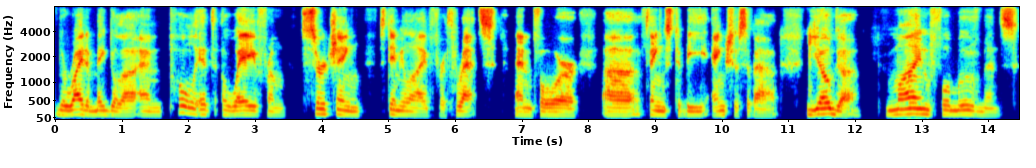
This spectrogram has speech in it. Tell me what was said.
the right amygdala and pull it away from searching stimuli for threats and for uh, things to be anxious about. Yoga, mindful movements,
